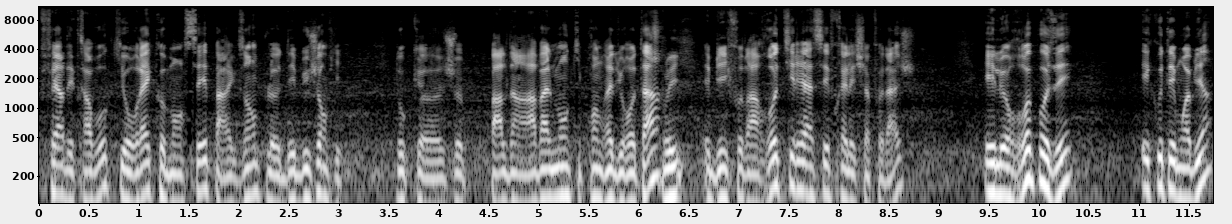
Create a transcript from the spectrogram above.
faire des travaux qui auraient commencé, par exemple, début janvier. Donc, euh, je parle d'un ravalement qui prendrait du retard. Oui. Eh bien, il faudra retirer à ses frais l'échafaudage et le reposer, écoutez-moi bien,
